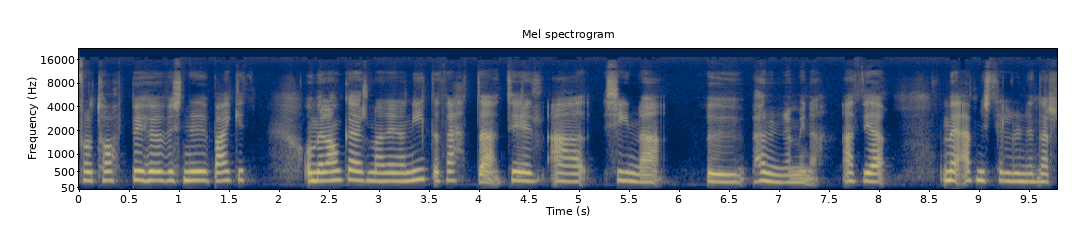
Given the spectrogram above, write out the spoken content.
frá toppi, höfus, niður, bakið. Og mér langaði svona að reyna að nýta þetta til að sína uh, hönnunina mína. Að því að með efnistilluninnar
